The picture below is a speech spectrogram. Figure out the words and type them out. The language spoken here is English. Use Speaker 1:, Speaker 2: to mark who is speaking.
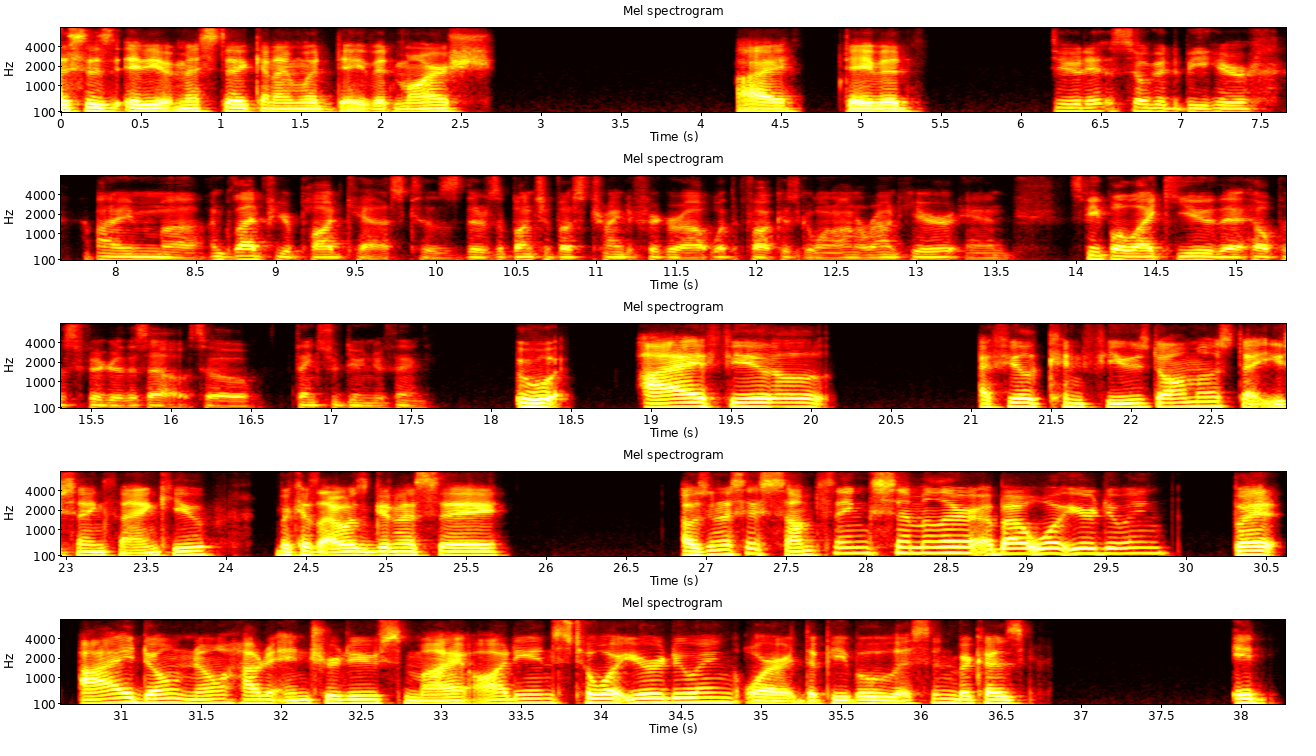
Speaker 1: This is Idiot Mystic, and I'm with David Marsh. Hi, David.
Speaker 2: Dude, it's so good to be here. I'm uh, I'm glad for your podcast because there's a bunch of us trying to figure out what the fuck is going on around here, and it's people like you that help us figure this out. So thanks for doing your thing.
Speaker 1: Ooh, I feel I feel confused almost at you saying thank you because I was gonna say I was gonna say something similar about what you're doing, but I don't know how to introduce my audience to what you're doing or the people who listen because it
